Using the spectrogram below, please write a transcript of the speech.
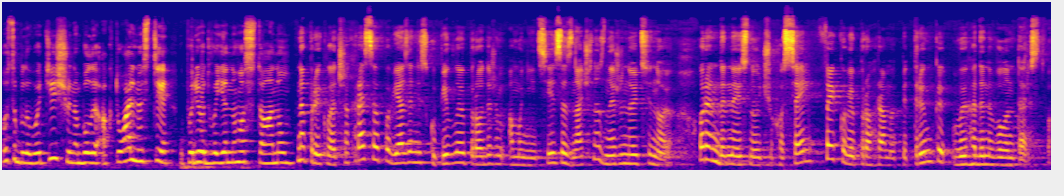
особливо ті, що набули актуальності у період воєнного стану. Наприклад, шахрайства пов'язані з купівлею продажем амуніції за значно зниженою ціною, оренди неіснуючих осель, фейкові програми підтримки, вигадане волонтерство.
